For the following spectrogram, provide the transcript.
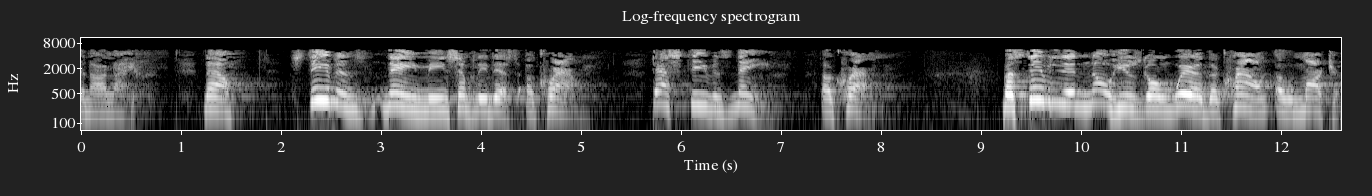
in our life. Now, Stephen's name means simply this a crown. That's Stephen's name, a crown. But Stephen didn't know he was going to wear the crown of a martyr.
